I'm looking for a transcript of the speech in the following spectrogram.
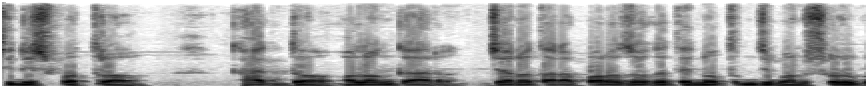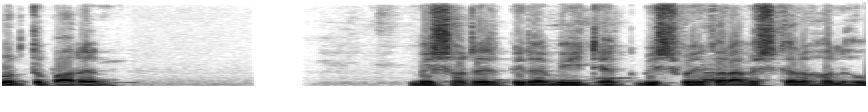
জিনিসপত্র, খাদ্য, অলঙ্কার, যেন তারা পরজগতে নতুন জীবন শুরু করতে পারেন। মিশরের পিরামিড এক বিস্ময়কর আবিষ্কার হলেও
